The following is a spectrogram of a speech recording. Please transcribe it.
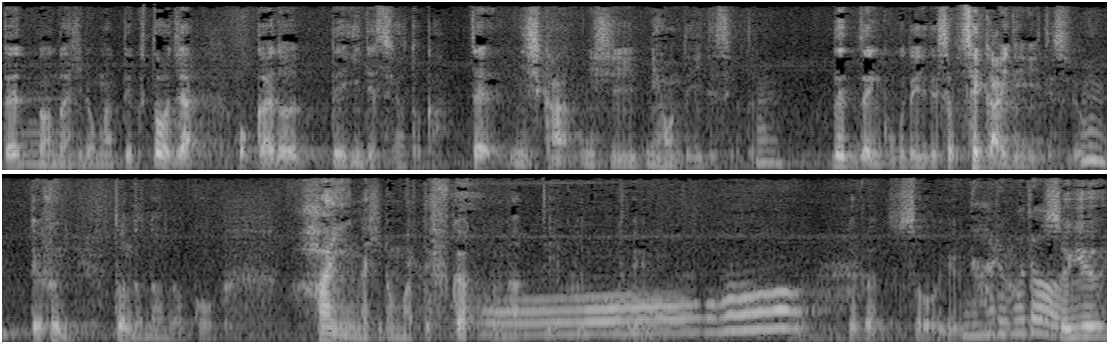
てだんだん広がっていくとじゃあ北海道でいいですよとか。で西か西日本でいいですよとか、うん。で全国でいいですよ。世界でいいですよ、うん、っていうふうにどんどんどんどんこう範囲が広まって深くなっていくという、やっぱそういう。なるほど。そういう、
